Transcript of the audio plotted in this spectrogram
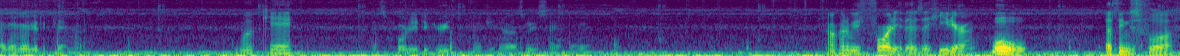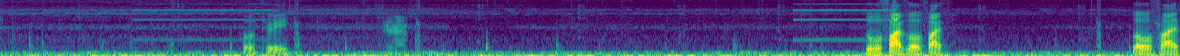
I'm gonna go get a camera. Okay. It's 40 degrees here, you know, that's what he's saying, by the way. How could it be 40? There's a heater on. Whoa. That thing just flew off. Level 3. Level 5, level 5. Level 5.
